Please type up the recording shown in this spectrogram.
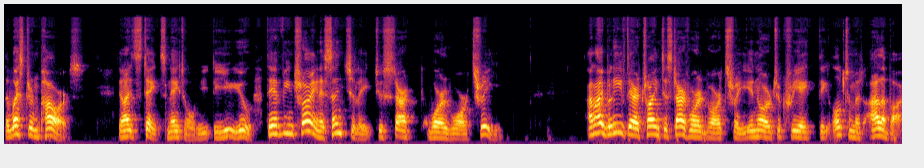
the western powers the United States NATO the EU they have been trying essentially to start World War 3 and I believe they're trying to start World War III in order to create the ultimate alibi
